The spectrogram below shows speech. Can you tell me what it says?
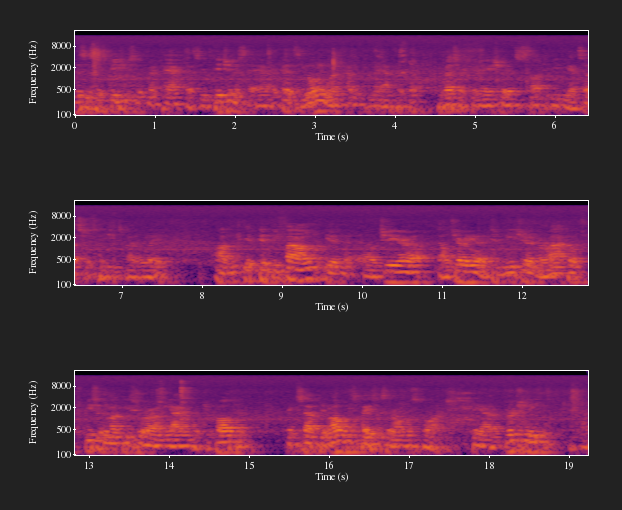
This is a species of macaque that's indigenous to Africa. It's the only one coming from Africa. The rest are from Asia. It's thought to be the ancestral species, by the way. Um, it can be found in Algeria, Algeria, Tunisia, Morocco. These are the monkeys who are on the island of Gibraltar, except in all these places they're almost gone. They are virtually uh,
